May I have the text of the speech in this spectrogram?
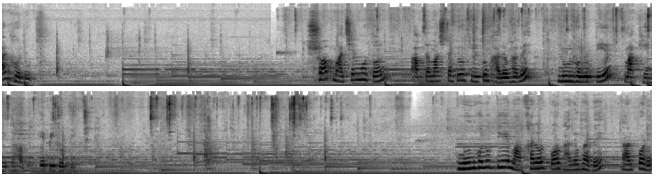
আর হলুদ। সব মাছের মতন পাবদা মাছটাকেও কিন্তু ভালোভাবে নুন হলুদ দিয়ে মাখিয়ে নিতে হবে এপিট ওপিট নুন হলুদ দিয়ে মাখানোর পর ভালোভাবে তারপরে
